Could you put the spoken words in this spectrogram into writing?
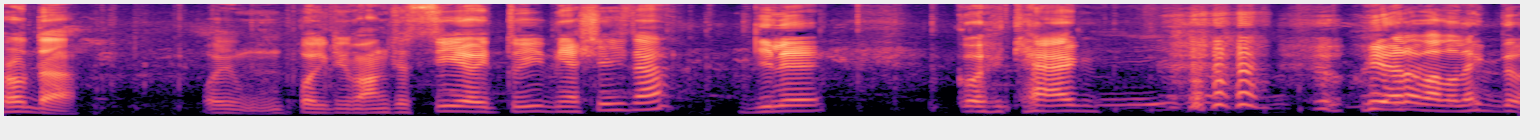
রবদা ওই পোলট্রির মাংস চিয়ে ওই তুই নিয়ে আসিস না? গিলে, কই, ঠ্যাং। ওই আরও ভালো লাগতো।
